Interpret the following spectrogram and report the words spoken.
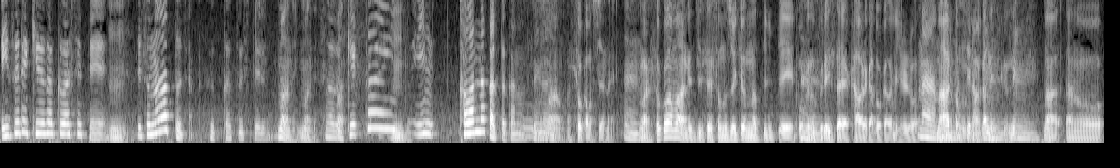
いずれ休学はしてて、うん。でその後じゃん復活してるの、まあねまあね。まあら結果、うん。い変わんなかった可能性がある、まあそうかもしれない、うん。まあ、そこはまあね実際その状況になってみて僕のプレイスタイルが変わるかどうかとかいろいろまあまああると思うんで分かんないですけどね、うんうん。まああの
